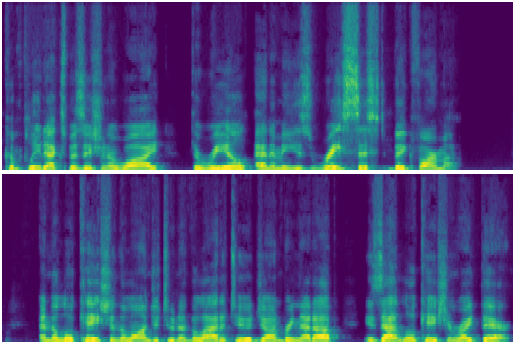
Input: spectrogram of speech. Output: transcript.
complete exposition of why the real enemy is racist big pharma. And the location, the longitude and the latitude, John, bring that up, is that location right there.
